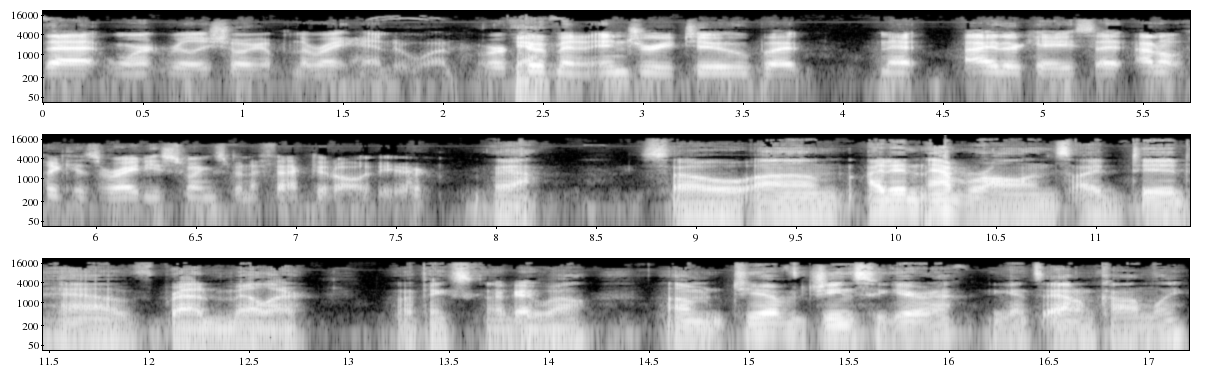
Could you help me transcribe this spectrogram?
that weren't really showing up in the right-handed one, or it could have been an injury too. But in either case, I, I don't think his righty swing's been affected all year. yeah. So um, I didn't have Rollins. I did have Brad Miller. who I think is going to Okay. do well. Um, do you have Jean Segura against Adam Conley?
